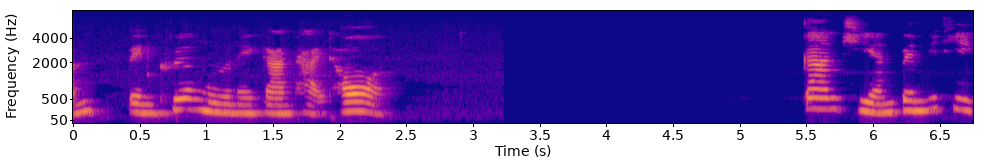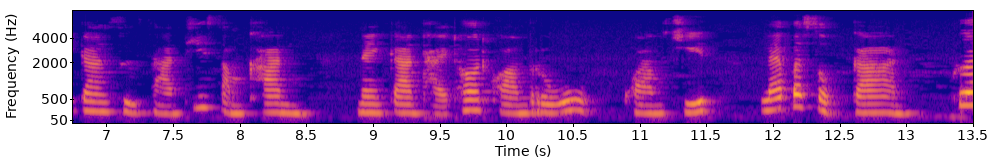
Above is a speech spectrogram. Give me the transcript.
รเป็นเครื่องมือในการถ่ายทอด การเขียนเป็นวิธีการสื่อสารที่สำคัญ ในการถ่ายทอดความรู้ ความคิด และประสบการณ์ เพื่อ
